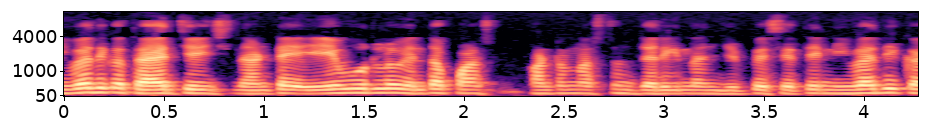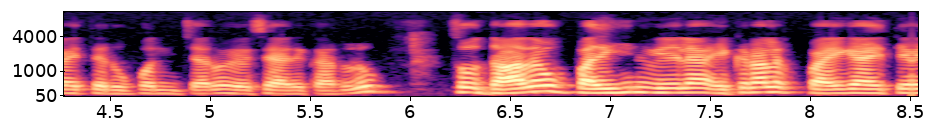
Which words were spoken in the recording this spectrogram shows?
నివేదిక తయారు చేయించింది. అంటే ఏ ఊర్లో ఎంత పంట నష్టం జరిగిందని చెప్పేసి అయితే నివేదిక అయితే రూపొందించారు వ్యవసాయ అధికారులు. సో దాదాపు పదిహేను వేల ఎకరాలకు పైగా అయితే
